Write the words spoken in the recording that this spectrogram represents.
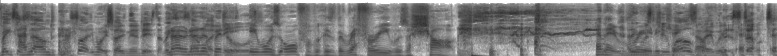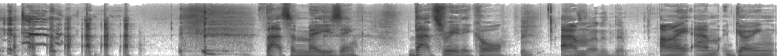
Makes it sound slightly more exciting than it is. That makes No, it no, sound no, like but Jaws. it, it was awful because the referee was a shark. and it really it was two kicked miles off. away when it started. That's amazing. That's really cool. Um, Fun, isn't it? I am going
